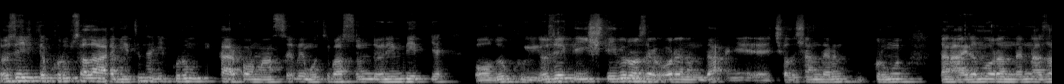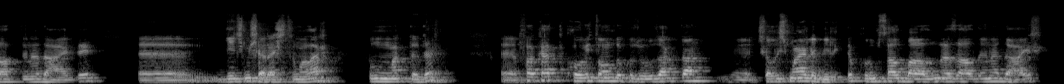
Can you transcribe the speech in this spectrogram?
özellikle kurumsal aidiyetin hani kurum performansı ve motivasyonunda önemli etki olduğu, özellikle iş devir oranında hani e, çalışanların kurumundan ayrılma oranlarının azalttığına dair de e, geçmiş araştırmalar bulunmaktadır. E, fakat COVID-19'u uzaktan e, çalışmayla birlikte kurumsal bağlılığın azaldığına dair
